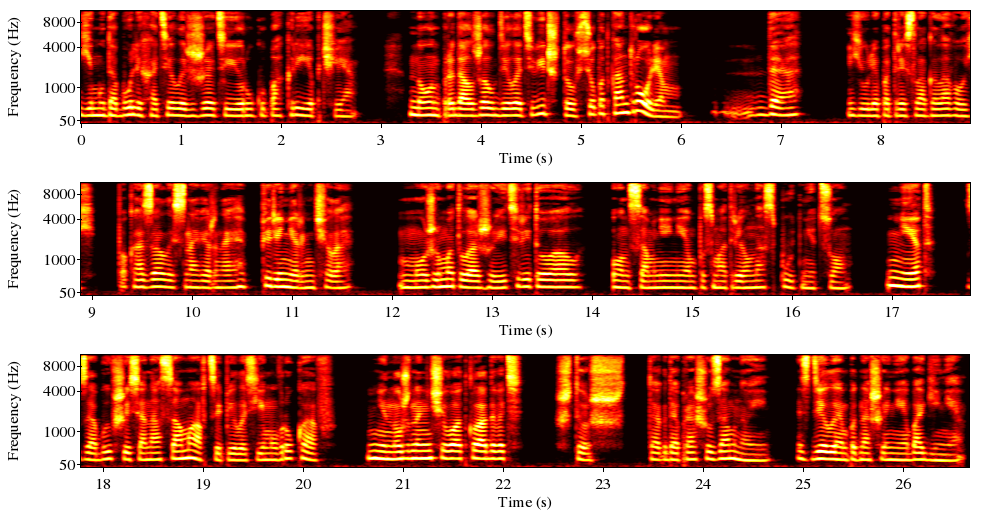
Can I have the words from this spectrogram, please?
Ему до боли хотелось сжать ее руку покрепче. Но он продолжал делать вид, что все под контролем. «Да», — Юля потрясла головой. Показалось, наверное, перенервничала. «Можем отложить ритуал». Он с сомнением посмотрел на спутницу. «Нет». Забывшись, она сама вцепилась ему в рукав. «Не нужно ничего откладывать». «Что ж, тогда прошу за мной. Сделаем подношение богине.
